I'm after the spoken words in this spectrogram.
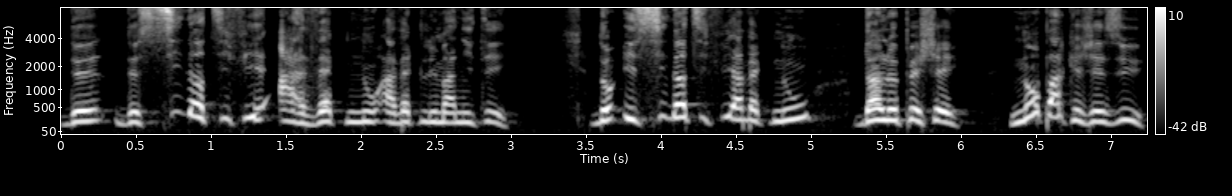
de, de s'identifier avec nous, avec l'humanité. Donc, il s'identifie avec nous dans le péché. Non pas que Jésus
